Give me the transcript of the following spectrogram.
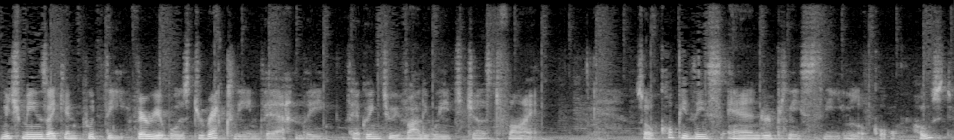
which means I can put the variables directly in there and they, they're going to evaluate just fine. So copy this and replace the local host.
